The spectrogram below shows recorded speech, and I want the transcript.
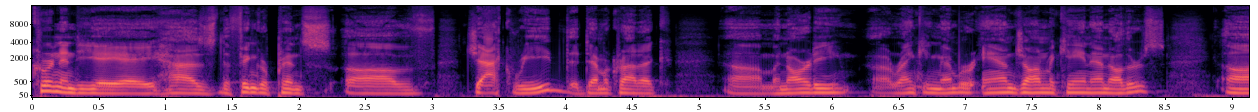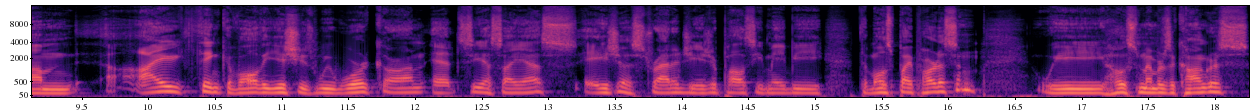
current NDAA has the fingerprints of Jack Reed, the Democratic uh, minority uh, ranking member, and John McCain and others. Um, I think of all the issues we work on at CSIS, Asia strategy, Asia policy may be the most bipartisan. We host members of Congress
